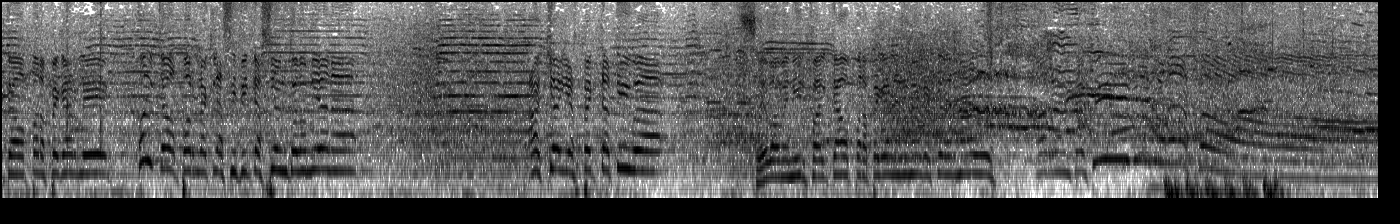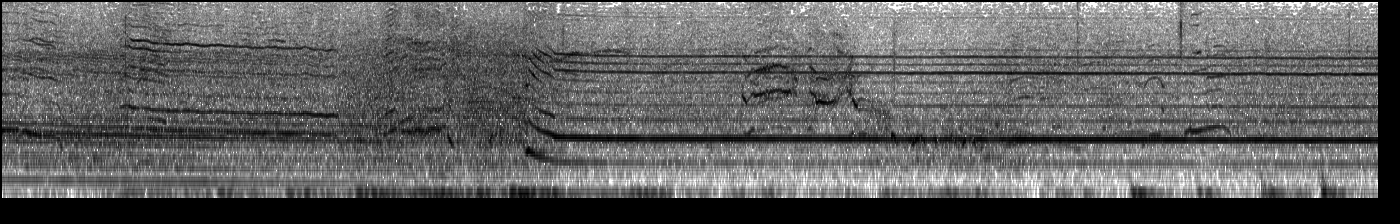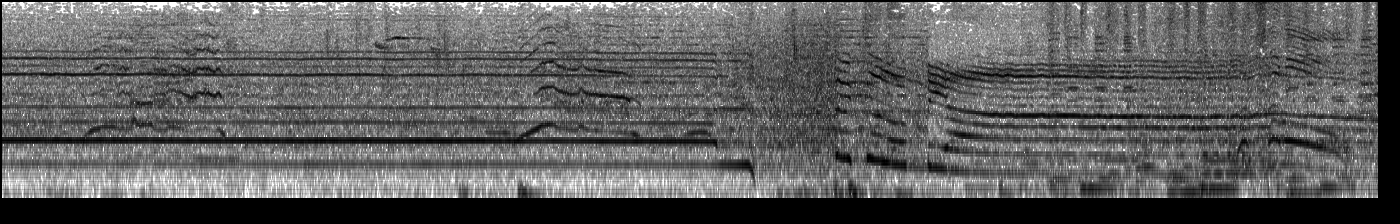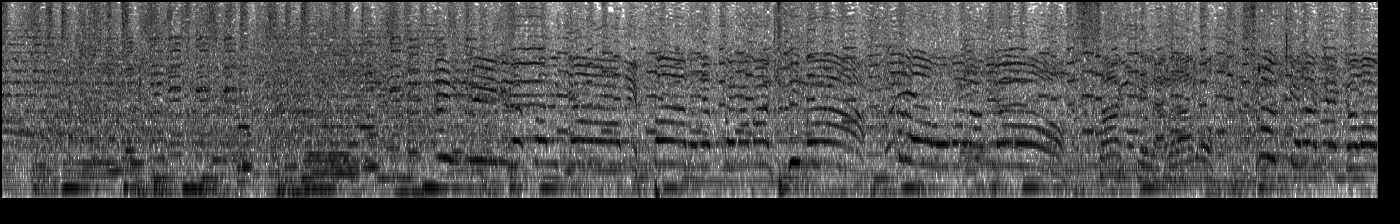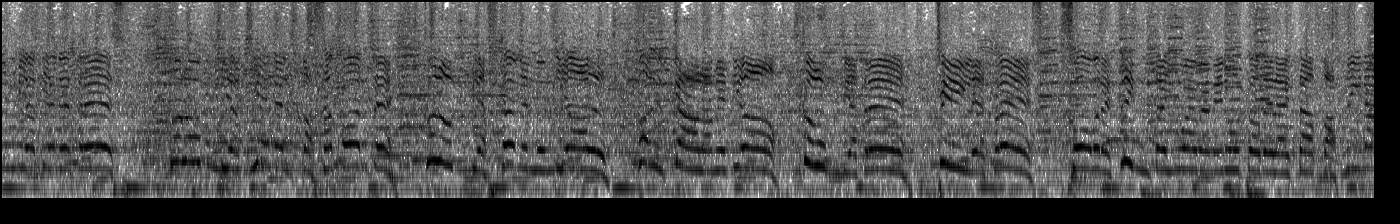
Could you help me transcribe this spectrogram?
Falcao para pegarle. Falcao por la clasificación colombiana. Aquí hay expectativa. Se va a venir Falcao para pegarle. No me quedar mal. Arranca el de Maravilló. Sáquela, bravo. Sáquela que Colombia tiene tres. Colombia tiene el pasaporte. Colombia está en el mundial. Falcao la metió. Colombia 3, Chile 3 sobre 39 minutos de la etapa final.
